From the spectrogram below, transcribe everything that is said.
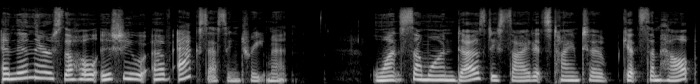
And then there's the whole issue of accessing treatment. Once someone does decide it's time to get some help,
